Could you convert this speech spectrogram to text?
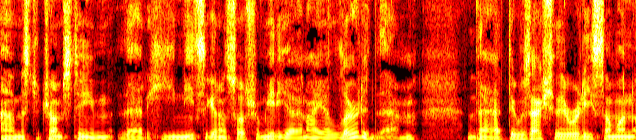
uh, Mr. Trump's team that he needs to get on social media, and I alerted them that there was actually already someone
